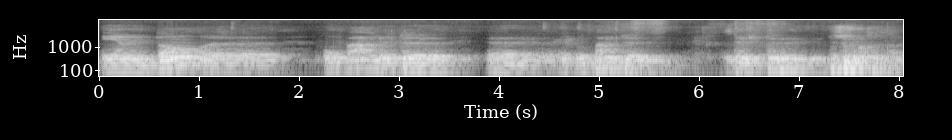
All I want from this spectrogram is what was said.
et en même temps, euh, on parle de, euh, on parle de, de, de souffrance au travail.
